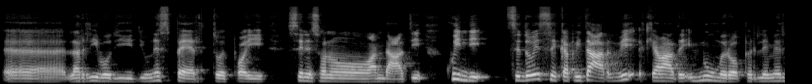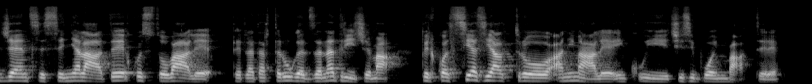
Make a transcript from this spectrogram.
eh, l'arrivo di, di un esperto e poi se ne sono andati. Quindi se dovesse capitarvi, chiamate il numero per le emergenze segnalate, questo vale per la tartaruga zannatrice, ma per qualsiasi altro animale in cui ci si può imbattere.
